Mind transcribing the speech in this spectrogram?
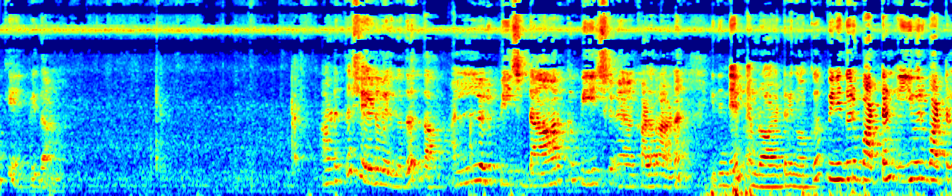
ഓക്കെ ഇതാണ്. അടുത്ത ഷെയ്ഡ് വരുന്നത് നല്ലൊരു പീച്ച് ഡാർക്ക് പീച്ച് കളറാണ് ഇതിന്റെയും എംബ്രോയിഡറി നോക്ക്. പിന്നെ ഇതൊരു ബട്ടൺ ഈ ഒരു ബട്ടൺ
